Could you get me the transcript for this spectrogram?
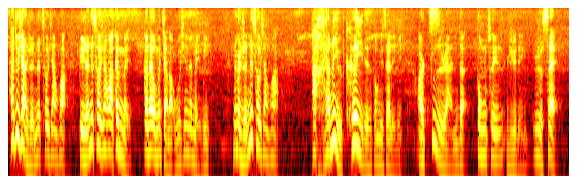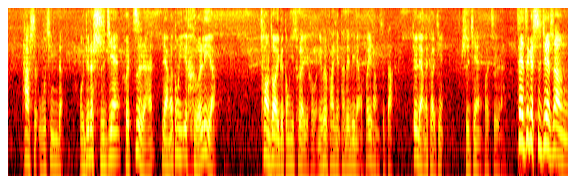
它就像人的抽象画，比人的抽象画更美。刚才我们讲到无心的美丽。那么人的抽象化，它还能有刻意的东西在里面，而自然的风吹雨淋日晒，它是无心的。我觉得时间和自然两个东西一合力啊，创造一个东西出来以后，你会发现它的力量非常之大。就两个条件：时间和自然。在这个世界上，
